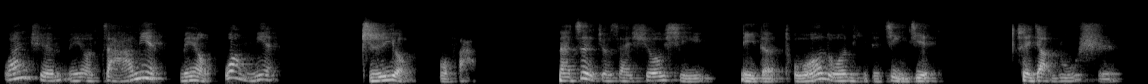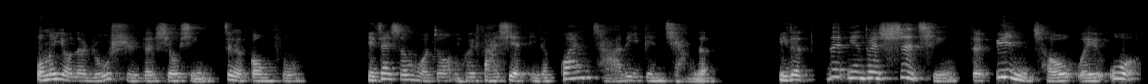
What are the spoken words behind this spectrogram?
完全没有杂念，没有妄念，只有佛法。那这就在修习你的陀罗尼的境界，所以叫如实。我们有了如实的修行这个功夫，你在生活中你会发现你的观察力变强了，你的那面对事情的运筹帷幄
